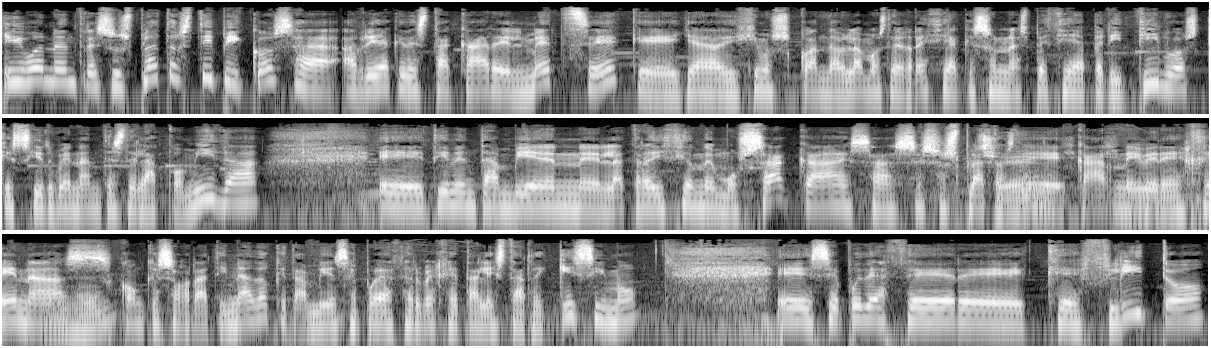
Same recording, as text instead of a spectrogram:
Y bueno, entre sus platos típicos ah, habría que destacar el metse, que ya dijimos cuando hablamos de Grecia que son una especie de aperitivos que sirven antes de la comida. Eh, tienen también eh, la tradición de moussaka, esas, esos platos Sí, de sí, carne y sí. berenjenas con queso gratinado, que también se puede hacer vegetal y está riquísimo. Eh, se puede hacer eh, keflito,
